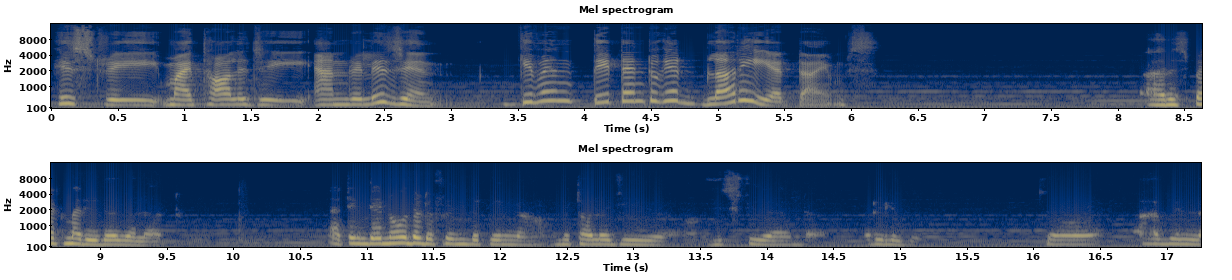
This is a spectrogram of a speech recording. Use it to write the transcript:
history, mythology, and religion, given they tend to get blurry at times? I respect my readers a lot. I think they know the difference between uh, mythology, uh, history, and uh, religion. So I will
